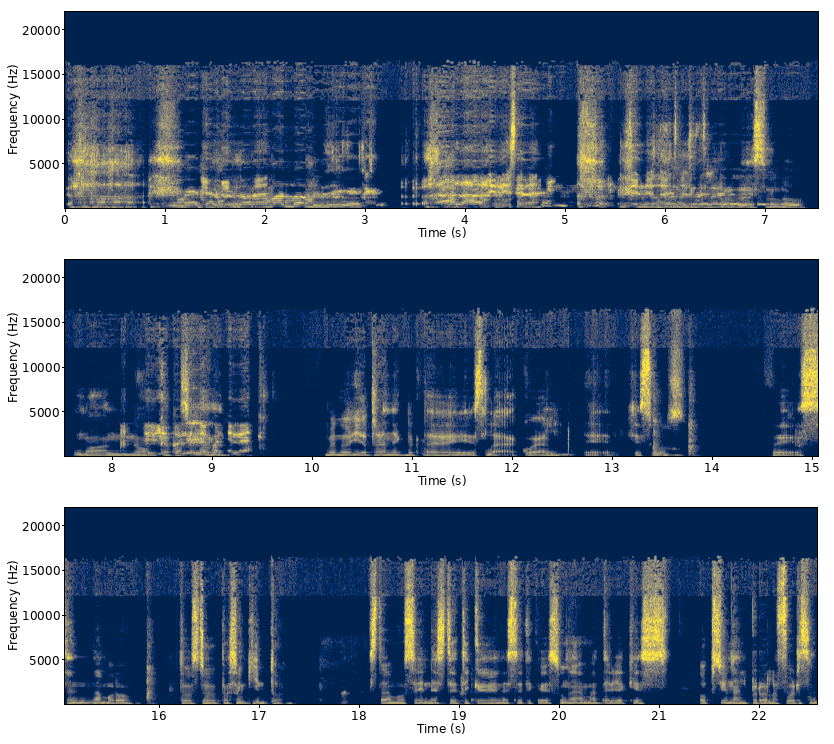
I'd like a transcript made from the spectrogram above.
Y me terminó robando a mi ligue. ¡Hala! no, nunca te la robé, solo. No, nunca pasó nada. Bueno, y otra anécdota es la cual eh, Jesús pues se enamoró. Todo esto pasó en quinto. Estábamos en estética. En estética es una materia que es opcional, pero a la fuerza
